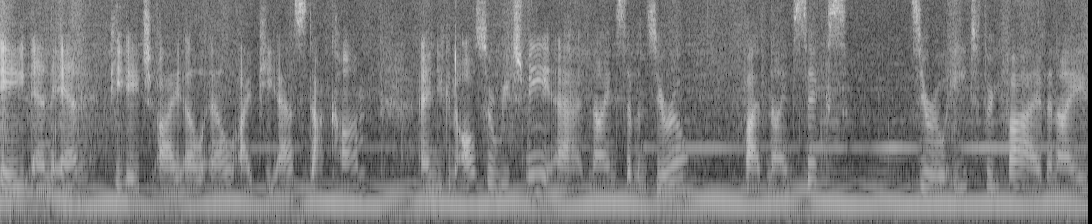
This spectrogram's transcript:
A N N P H I L L I P S.com. And you can also reach me at 970 596 0835. And I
